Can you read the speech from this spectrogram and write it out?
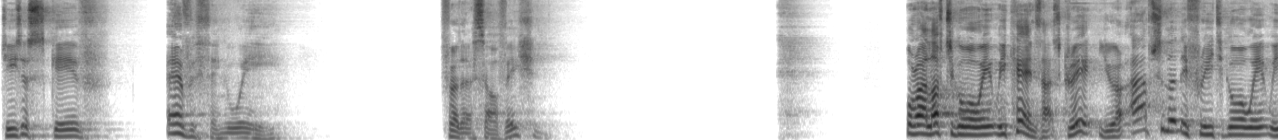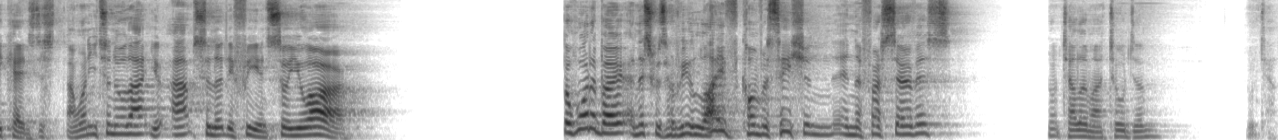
Jesus gave everything away for their salvation. Or I love to go away at weekends. That's great. You are absolutely free to go away at weekends. Just I want you to know that you're absolutely free, and so you are. But what about, and this was a real live conversation in the first service? Don't tell them I told them. Don't tell them.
